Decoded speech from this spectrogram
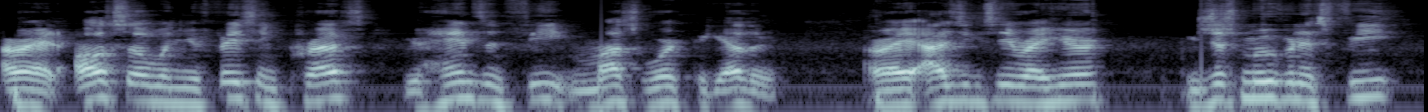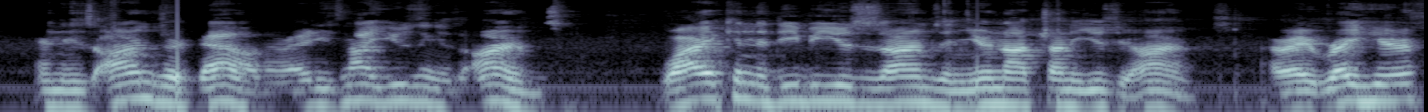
All right. Also, when you're facing press, your hands and feet must work together. All right. As you can see right here, he's just moving his feet and his arms are down. All right. He's not using his arms. Why can the DB use his arms and you're not trying to use your arms? All right. Right here,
